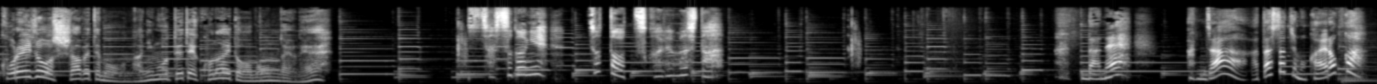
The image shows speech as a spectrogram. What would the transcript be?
これ以上調べても何も出てこないと思うんだよね。さすがにちょっと疲れました。だねじゃあ私たちも帰ろっか。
